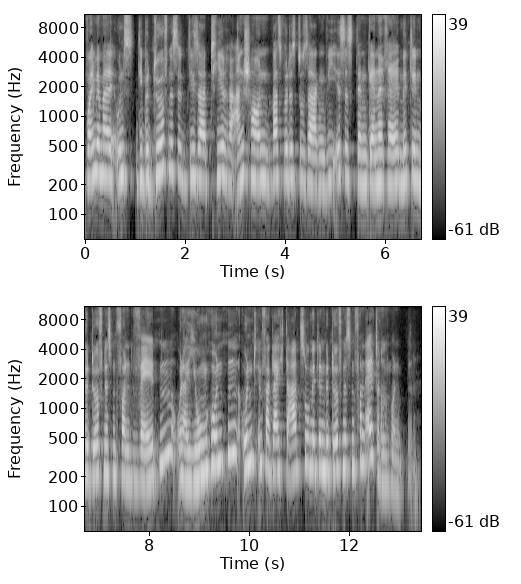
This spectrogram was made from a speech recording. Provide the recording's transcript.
Wollen wir mal uns die Bedürfnisse dieser Tiere anschauen? Was würdest du sagen? Wie ist es denn generell mit den Bedürfnissen von Welpen oder Junghunden und im Vergleich dazu mit den Bedürfnissen von älteren Hunden?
